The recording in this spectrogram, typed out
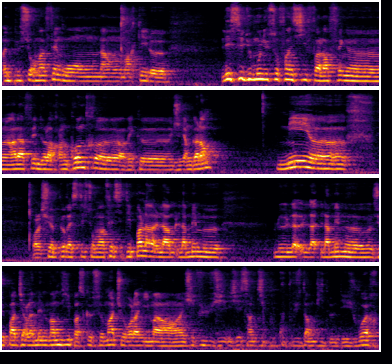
un peu sur ma fin, où on a marqué le l'essai du bonus offensif à la fin, à la fin de la rencontre avec Gillian Galland. Mais voilà, je suis un peu resté sur ma fin. C'était pas la, même. La, même, je vais pas dire la même envie parce que ce match, voilà, il m'a, j'ai vu, j'ai senti beaucoup plus d'envie des joueurs,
